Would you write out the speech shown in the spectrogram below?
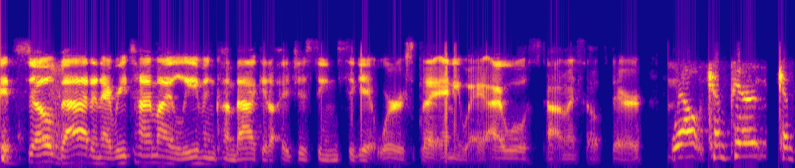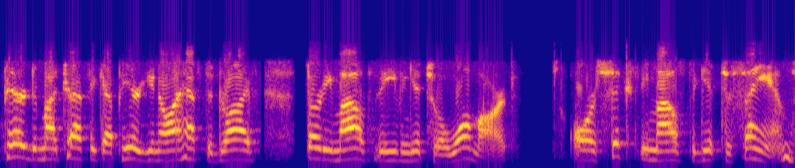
It's so bad, and every time I leave and come back, it it just seems to get worse. But anyway, I will stop myself there. Well, compared compared to my traffic up here, you know, I have to drive 30 miles to even get to a Walmart, or 60 miles to get to Sam's,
